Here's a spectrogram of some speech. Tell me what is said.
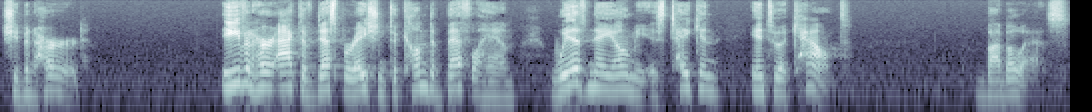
She'd been heard. Even her act of desperation to come to Bethlehem with Naomi is taken into account by Boaz.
